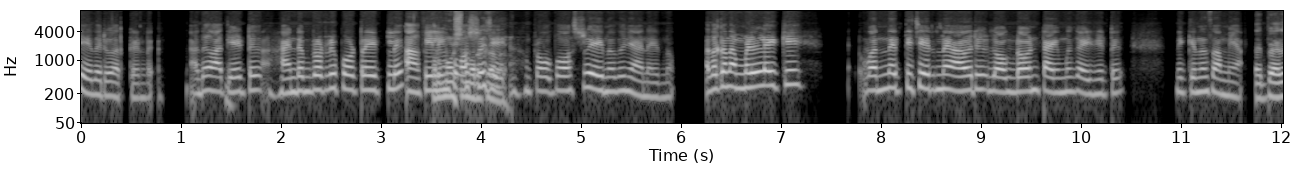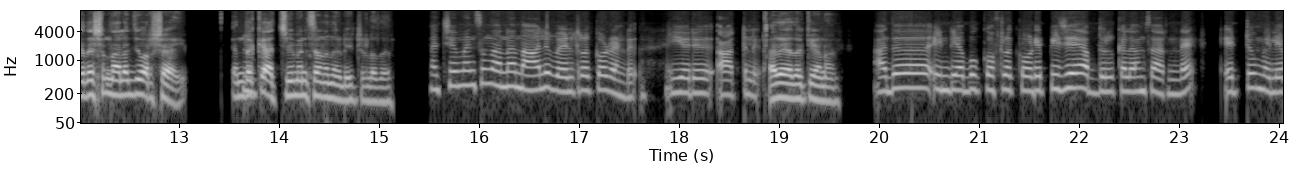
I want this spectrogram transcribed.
ചെയ്തൊരു വർക്കുണ്ട് അത് ആദ്യമായിട്ട് ഹാൻഡ് എംബ്രോയിഡറി പോർട്രേറ്റിൽ ഫീലിംഗ് പോസ്റ്റർ പോസ്റ്റർ ചെയ്യുന്നത് ഞാനായിരുന്നു. അതൊക്കെ നമ്മളിലേക്ക് വന്നെത്തിച്ചേരുന്ന ആ ഒരു ലോക്ക്ഡൗൺ ടൈം കഴിഞ്ഞിട്ട് നിൽക്കുന്ന സമയം. ഇപ്പൊ ഏകദേശം നാലഞ്ച് വർഷമായി. എന്തൊക്കെ അച്ചീവ്മെന്റ്സ് ആണ് നേടിയിട്ടുള്ളത്? അച്ചീവ്മെന്റ്സ് എന്ന് പറഞ്ഞാൽ നാല് വേൾഡ് റെക്കോർഡ് ഉണ്ട് ഈ ഒരു ആർട്ടിൽ അത് അതൊക്കെയാണ് അത് India book of record A P J Abdul Kalam സാറിന്റെ ഏറ്റവും വലിയ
